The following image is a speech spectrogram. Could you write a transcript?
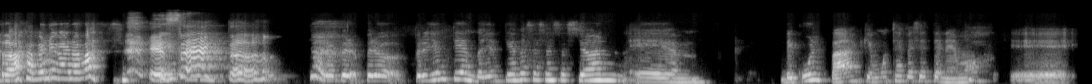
trabaja menos y gana más. Exacto. Claro, pero, pero, pero yo entiendo, yo entiendo esa sensación eh, de culpa que muchas veces tenemos. Eh,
